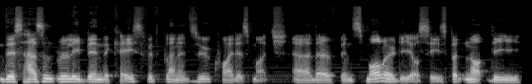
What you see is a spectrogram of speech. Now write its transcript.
this hasn't really been the case with Planet Zoo quite as much. Uh, there have been smaller DLCs, but not the,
